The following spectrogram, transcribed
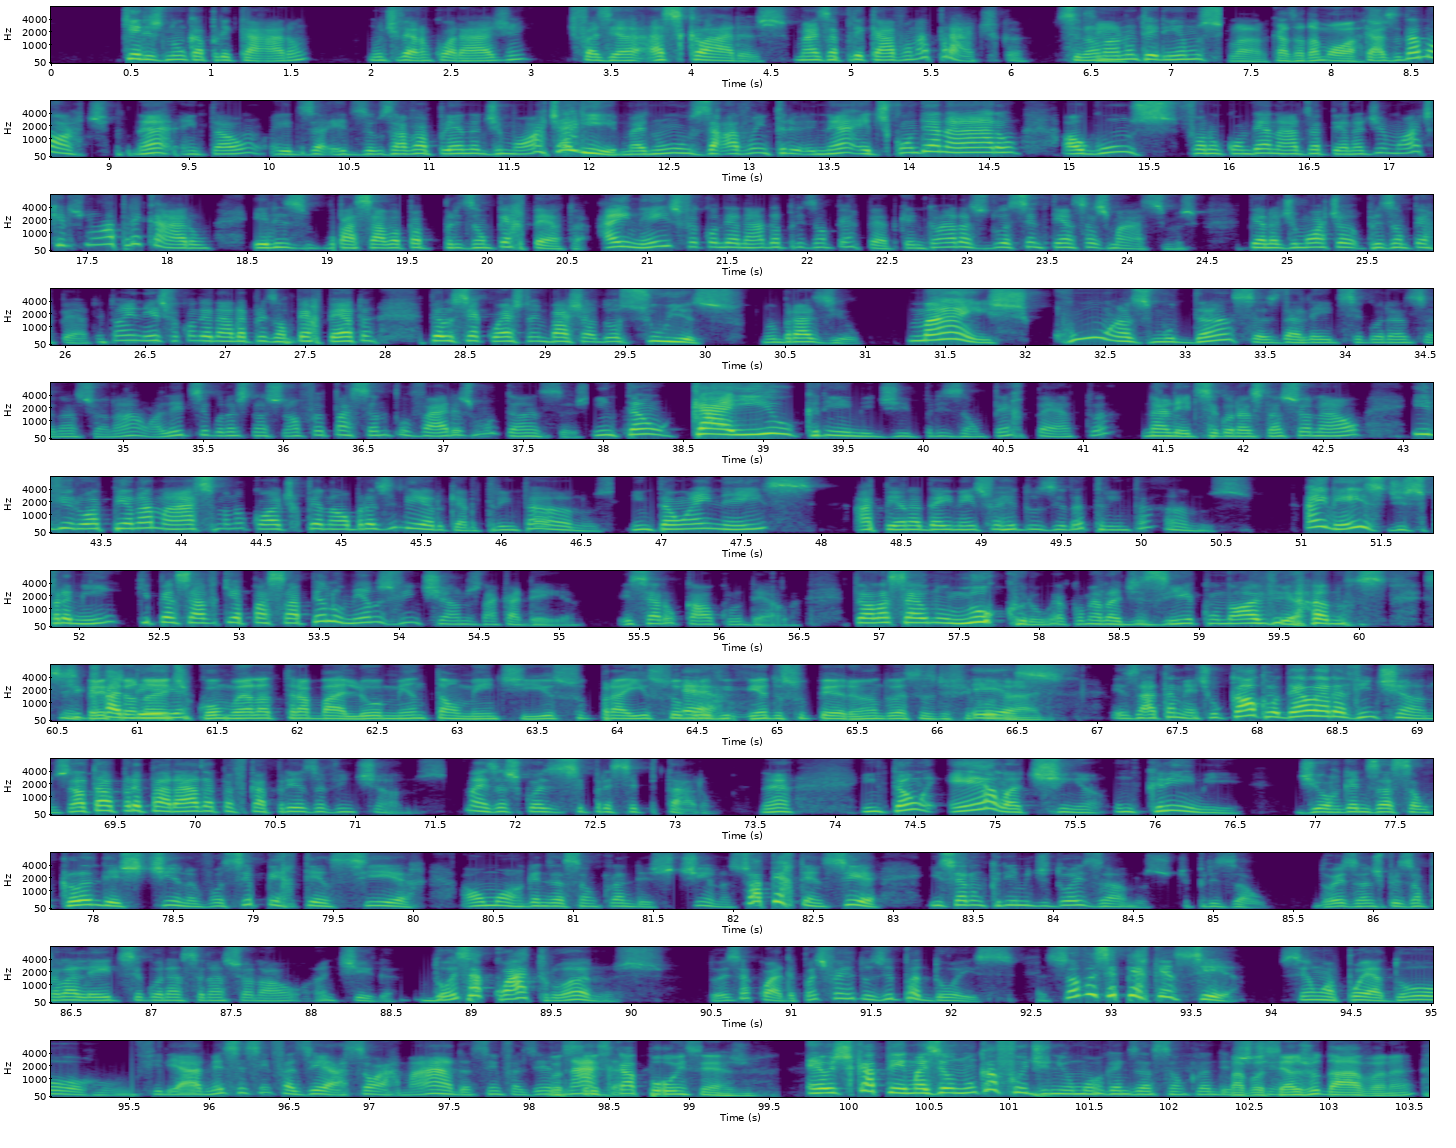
que eles nunca aplicaram, não tiveram coragem de fazer as claras, mas aplicavam na prática. Senão Sim. nós não teríamos. Claro, casa da morte. Casa da morte. Né? Então, eles, eles usavam a pena de morte ali, mas não usavam. Entre, né? Eles condenaram, alguns foram condenados à pena de morte que eles não aplicaram. Eles passavam para prisão perpétua. A Inês foi condenada à prisão perpétua, então eram as duas sentenças máximas: pena de morte ou prisão perpétua. Então a Inês foi condenada à prisão perpétua pelo sequestro do embaixador suíço no Brasil. Mas, com as mudanças da Lei de Segurança Nacional, a Lei de Segurança Nacional foi passando por várias mudanças. Então, caiu o crime de prisão perpétua na Lei de Segurança Nacional e virou a pena máxima no Código Penal Brasileiro, que era 30 anos. Então, a Inês, a pena da Inês foi reduzida a 30 anos. A Inês disse para mim que pensava que ia passar pelo menos 20 anos na cadeia. Esse era o cálculo dela. Então ela saiu no lucro, é como ela dizia, com nove anos de Impressionante cadeia. como ela trabalhou mentalmente isso para ir sobrevivendo é. e superando essas dificuldades. Isso, exatamente. O cálculo dela era 20 anos. Ela estava preparada para ficar presa 20 anos. Mas as coisas se precipitaram. Né? Então ela tinha um crime de organização clandestina, você pertencer a uma organização clandestina, só pertencer, isso era um crime de dois anos de prisão. Dois anos de prisão pela Lei de Segurança Nacional antiga. Dois a quatro anos. Dois a quatro. Depois foi reduzido para dois. Só você pertencer, ser um apoiador, um filiado, mesmo sem fazer ação armada, sem fazer você nada. Você escapou, hein, Sérgio? Eu escapei, mas eu nunca fui de nenhuma organização clandestina. Mas você ajudava, né?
